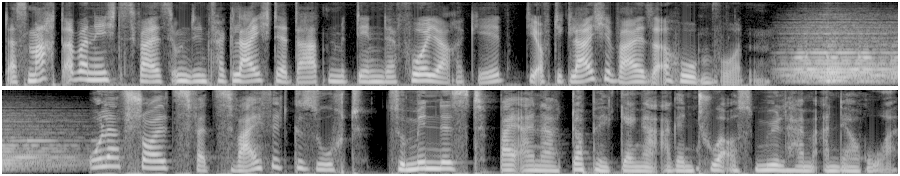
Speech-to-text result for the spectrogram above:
Das macht aber nichts, weil es um den Vergleich der Daten mit denen der Vorjahre geht, die auf die gleiche Weise erhoben wurden. Olaf Scholz verzweifelt gesucht, zumindest bei einer Doppelgängeragentur aus Mülheim an der Ruhr.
